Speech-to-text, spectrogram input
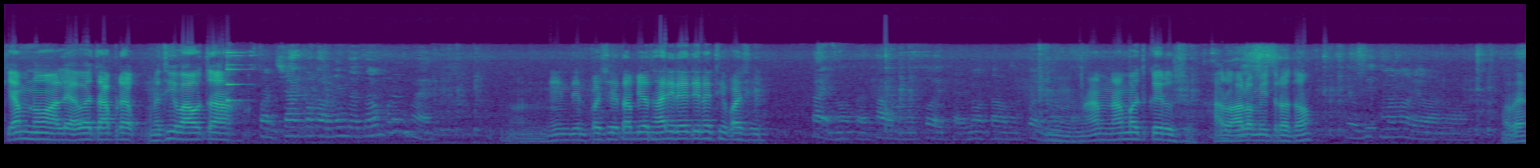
કેમ ન હાલે? હવે તો આપણે નથી વાવતા. નીંદીને પછી તબિયત સારી રહેતી નથી પાછી. આમ નામ જ કર્યું છે. સારું હાલો મિત્રો તો. હવે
